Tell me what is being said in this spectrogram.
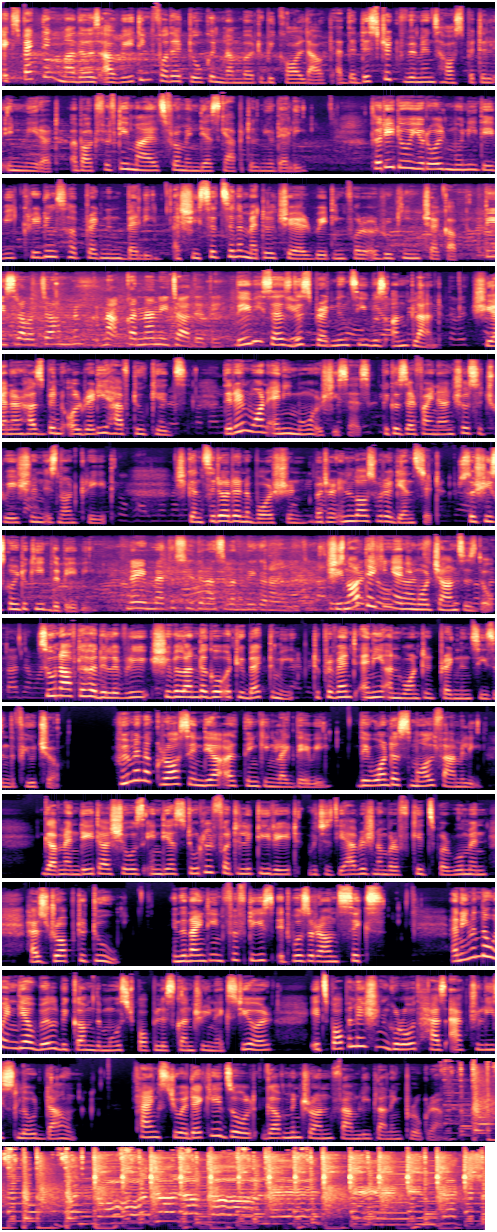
Expecting mothers are waiting for their token number to be called out at the District Women's Hospital in Meerut, about 50 miles from India's capital, New Delhi. 32 year old Moni Devi cradles her pregnant belly as she sits in a metal chair waiting for a routine checkup. Devi says this pregnancy was unplanned. She and her husband already have two kids. They didn't want any more, she says, because their financial situation is not great. She considered an abortion, but her in laws were against it, so she's going to keep the baby. She's not taking any more chances though. Soon after her delivery, she will undergo a tubectomy to prevent any unwanted pregnancies in the future. Women across India are thinking like Devi. They want a small family. Government data shows India's total fertility rate, which is the average number of kids per woman, has dropped to 2. In the 1950s, it was around 6. And even though India will become the most populous country next year, its population growth has actually slowed down, thanks to a decades old government run family planning program.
